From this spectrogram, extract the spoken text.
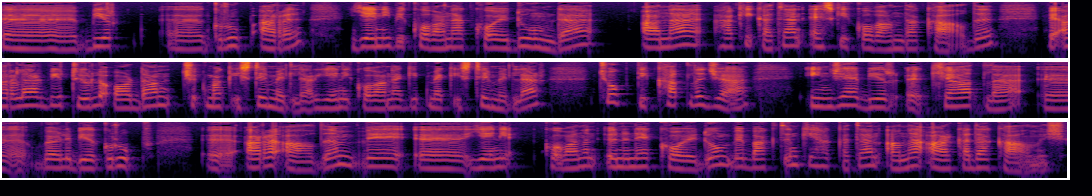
e, bir e, grup arı yeni bir kovana koyduğumda ana hakikaten eski kovanda kaldı ve arılar bir türlü oradan çıkmak istemediler. Yeni kovana gitmek istemediler. Çok dikkatlice ince bir e, kağıtla e, böyle bir grup e, arı aldım ve e, yeni kovanın önüne koydum ve baktım ki hakikaten ana arkada kalmış.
